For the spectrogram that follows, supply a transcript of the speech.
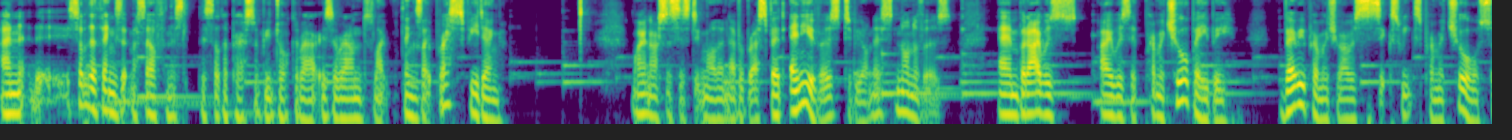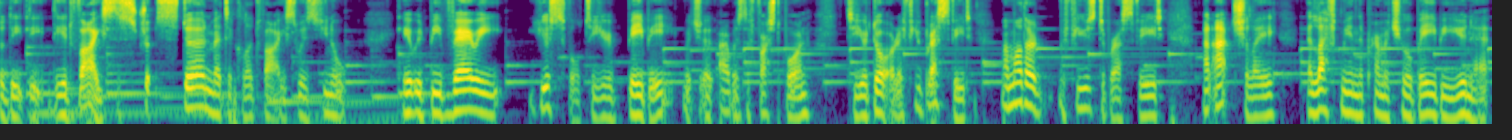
And some of the things that myself and this, this other person have been talking about is around like things like breastfeeding. My narcissistic mother never breastfed any of us, to be honest, none of us. Um, but I was I was a premature baby, very premature. I was six weeks premature. So the, the, the advice, the stern medical advice was, you know, it would be very useful to your baby, which I was the firstborn, to your daughter if you breastfeed. My mother refused to breastfeed and actually left me in the premature baby unit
